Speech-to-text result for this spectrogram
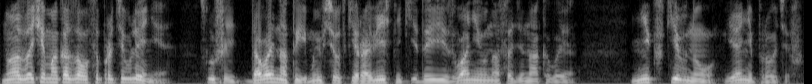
Ну а зачем оказал сопротивление? Слушай, давай на «ты», мы все-таки ровесники, да и звания у нас одинаковые». Ник кивнул, я не против.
